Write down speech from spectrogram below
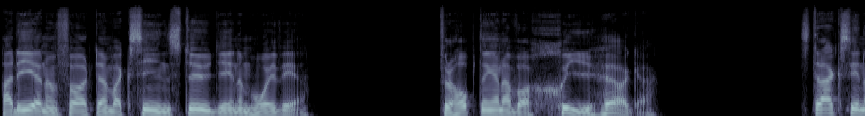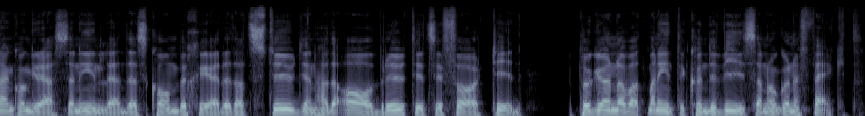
hade genomfört en vaccinstudie inom HIV. Förhoppningarna var skyhöga. Strax innan kongressen inleddes kom beskedet att studien hade avbrutits i förtid på grund av att man inte kunde visa någon effekt.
